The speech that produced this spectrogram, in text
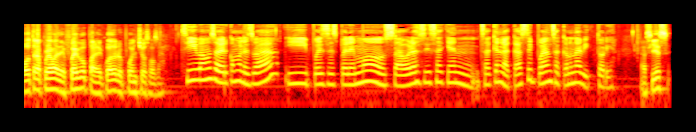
otra prueba de fuego para el cuadro de Poncho Sosa. Sí, vamos a ver cómo les va y pues esperemos ahora sí saquen saquen la casta y puedan sacar una victoria. Así es.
